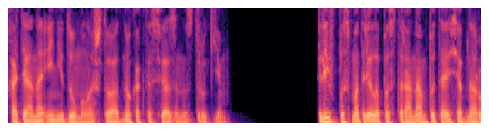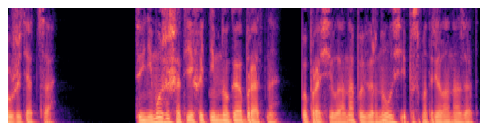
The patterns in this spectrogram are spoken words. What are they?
хотя она и не думала, что одно как-то связано с другим. Лив посмотрела по сторонам, пытаясь обнаружить отца. «Ты не можешь отъехать немного обратно?» — попросила она, повернулась и посмотрела назад.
